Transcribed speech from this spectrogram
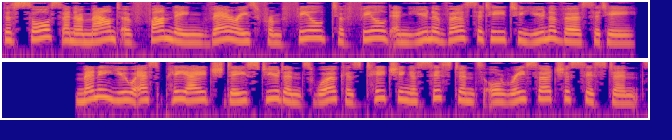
The source and amount of funding varies from field to field and university to university. Many U.S. PhD students work as teaching assistants or research assistants.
